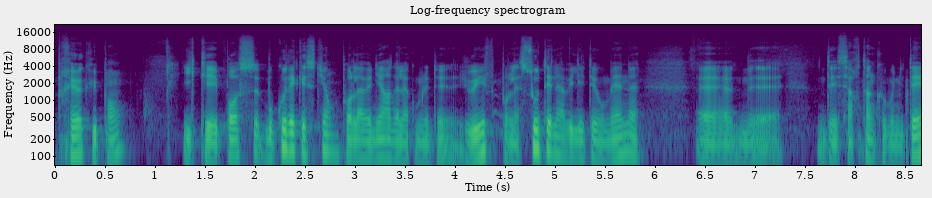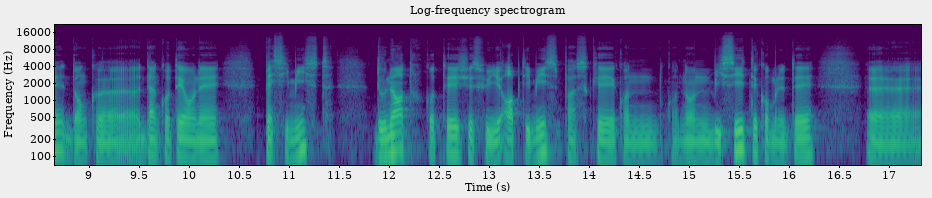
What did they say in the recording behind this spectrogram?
préoccupant et qui pose beaucoup de questions pour l'avenir de la communauté juive, pour la soutenabilité humaine euh, de, certaines communautés. Donc, euh, d'un côté, on est pessimiste. D'un autre côté, je suis optimiste parce que quand, on visite des communautés, euh,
